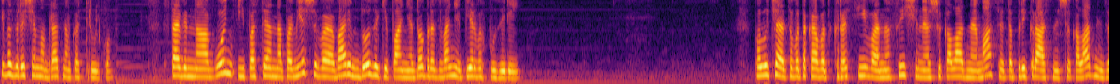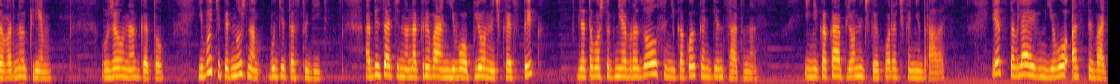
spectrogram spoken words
И возвращаем обратно в кастрюльку. Ставим на огонь и постоянно помешивая, варим до закипания, до образования первых пузырей. Получается вот такая вот красивая, насыщенная шоколадная масса. Это прекрасный шоколадный заварной крем. Уже у нас готов. Его теперь нужно будет остудить. Обязательно накрываем его пленочкой в стык, для того, чтобы не образовался никакой конденсат у нас. И никакая пленочка и корочка не бралась. И отставляем его остывать.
